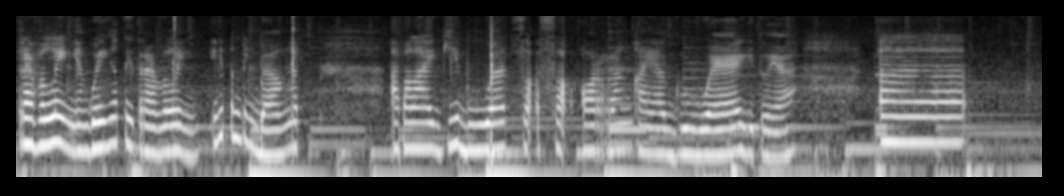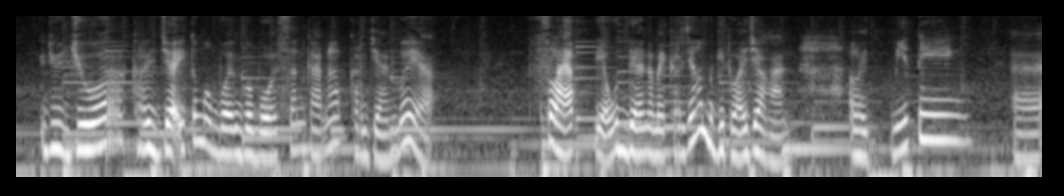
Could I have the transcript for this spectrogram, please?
Traveling yang gue inget nih traveling. Ini penting banget. Apalagi buat seseorang kayak gue gitu ya. Uh, jujur kerja itu membuat gue bosen karena kerjaan gue ya flat ya udah namanya kerja kan begitu aja kan. Lo meeting uh,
